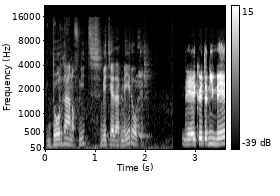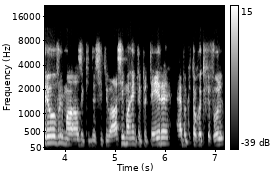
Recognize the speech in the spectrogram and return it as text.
doorgaan of niet? Weet jij daar meer over? Nee, ik weet er niet meer over, maar als ik de situatie mag interpreteren, heb ik toch het gevoel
